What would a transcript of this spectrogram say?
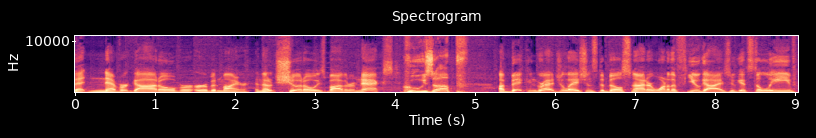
that never got over Urban Meyer and that should always bother him. Next. Who's up? A big congratulations to Bill Snyder, one of the few guys who gets to leave.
